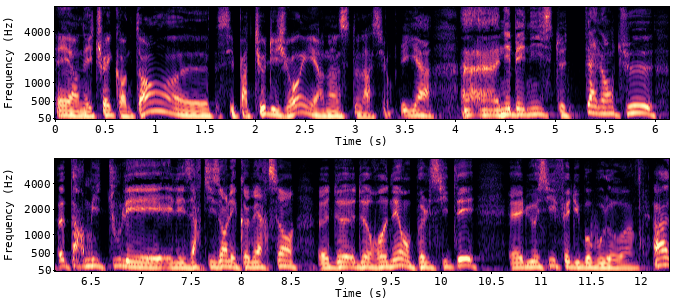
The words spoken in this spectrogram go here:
et on est très content. Euh, c'est pas tous les jours il y a une installation. Il y a un, un ébéniste talentueux euh, parmi tous les, les, artisans, les commerçants euh, de, de René, on peut le citer. Euh, lui aussi fait du beau boulot. Hein. Ah,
